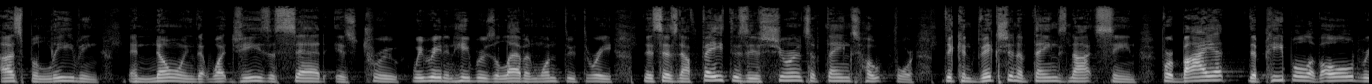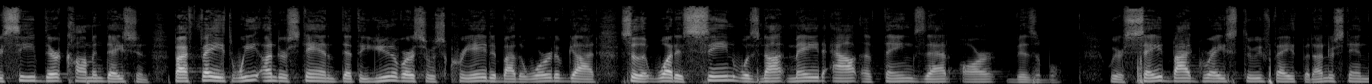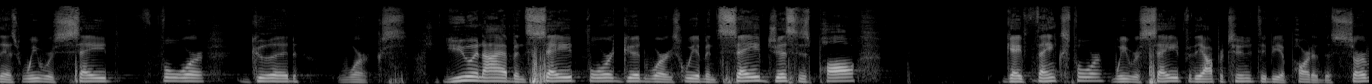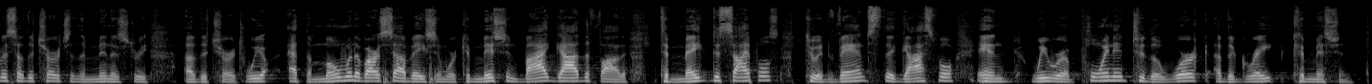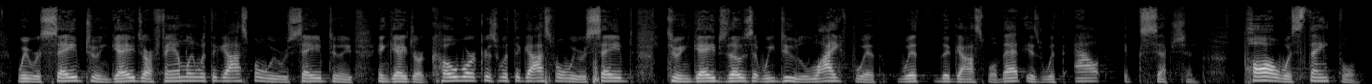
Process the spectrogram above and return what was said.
us believing and knowing that what Jesus said is true. We read in Hebrews 11, 1 through 3, that says, Now faith is the assurance of things hoped for, the conviction of things not seen. For by it the people of old received their commendation. By faith we understand that the universe was created by the Word of God, so that what is seen was not made out of things that are visible. We are saved by grace through faith, but understand this we were saved for good works. You and I have been saved for good works. We have been saved just as Paul gave thanks for. We were saved for the opportunity to be a part of the service of the church and the ministry of the church. We, at the moment of our salvation, were commissioned by God the Father to make disciples, to advance the gospel, and we were appointed to the work of the Great Commission. We were saved to engage our family with the gospel. We were saved to engage our coworkers with the gospel. We were saved to engage those that we do life with with the gospel. That is without exception. Paul was thankful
